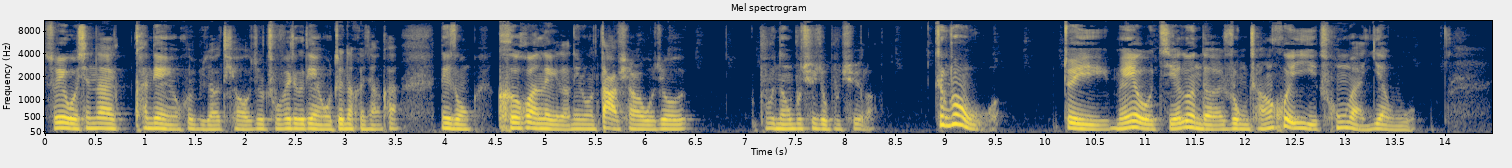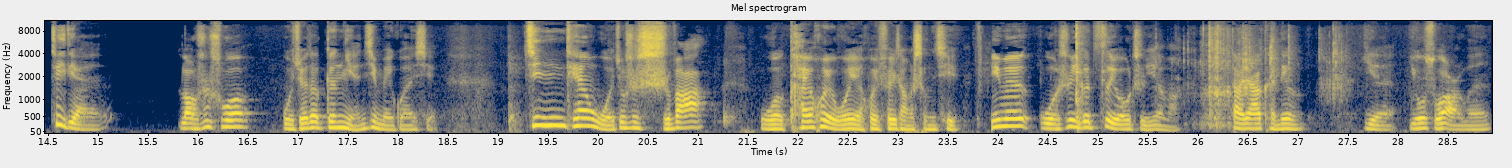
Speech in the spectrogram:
所以我现在看电影会比较挑，就除非这个电影我真的很想看，那种科幻类的那种大片儿，我就不能不去就不去了。症状五，对没有结论的冗长会议充满厌恶。这点，老实说，我觉得跟年纪没关系。今天我就是十八，我开会我也会非常生气。因为我是一个自由职业嘛，大家肯定也有所耳闻。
